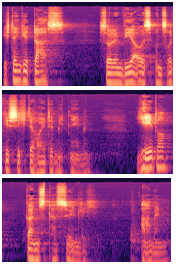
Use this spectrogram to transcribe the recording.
Ich denke, das sollen wir aus unserer Geschichte heute mitnehmen. Jeder ganz persönlich. Amen.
